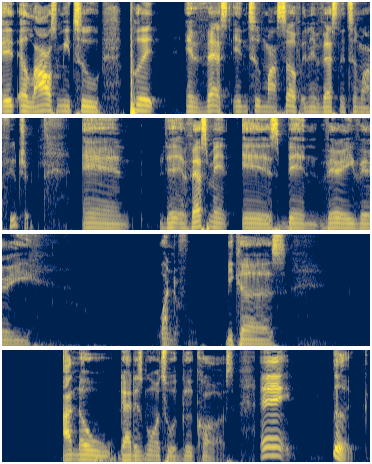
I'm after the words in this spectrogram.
it allows me to put invest into myself and invest into my future. And the investment has been very very wonderful because I know that is going to a good cause. And look,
